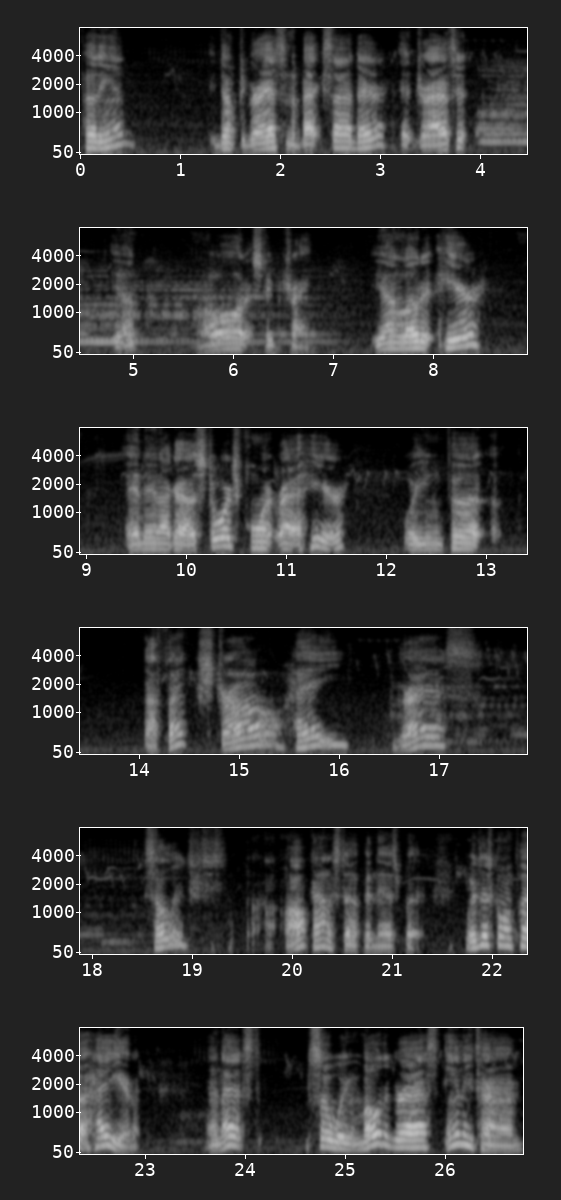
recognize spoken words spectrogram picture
put in. You dump the grass in the backside there. It dries it. Yeah. Oh, that stupid train. You unload it here. And then I got a storage point right here where you can put, I think, straw, hay, grass, silage, all kind of stuff in this. But we're just going to put hay in it. And that's so we mow the grass anytime,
